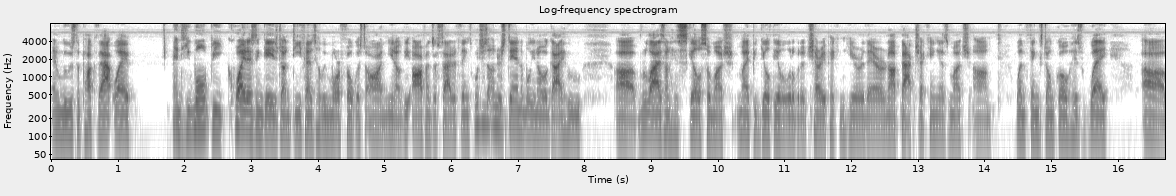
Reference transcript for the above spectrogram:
and lose the puck that way and he won't be quite as engaged on defense. He'll be more focused on you know the offensive side of things, which is understandable. You know, a guy who uh, relies on his skill so much might be guilty of a little bit of cherry picking here or there, or not back checking as much um, when things don't go his way. Uh,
